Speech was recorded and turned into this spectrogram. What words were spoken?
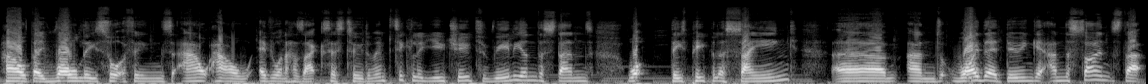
how they roll these sort of things out, how everyone has access to them, in particular YouTube, to really understand what these people are saying um, and why they're doing it, and the science that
